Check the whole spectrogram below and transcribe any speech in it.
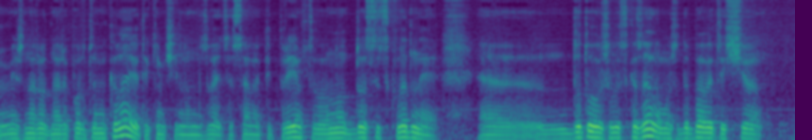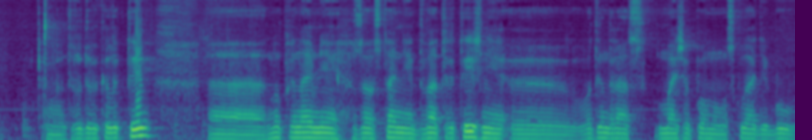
міжнародного аеропорту Миколаїв, таким чином називається саме підприємство, воно досить складне. До того, що ви сказали, можу додати, що трудовий колектив. Ну, принаймні за останні 2-3 тижні один раз майже в повному складі був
